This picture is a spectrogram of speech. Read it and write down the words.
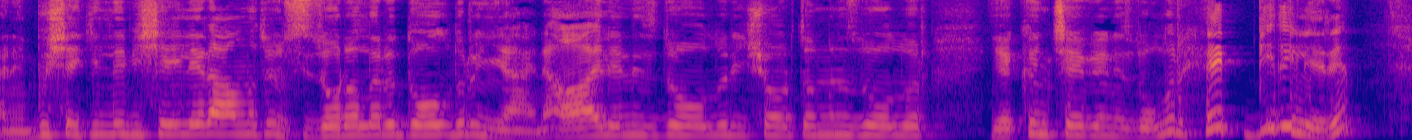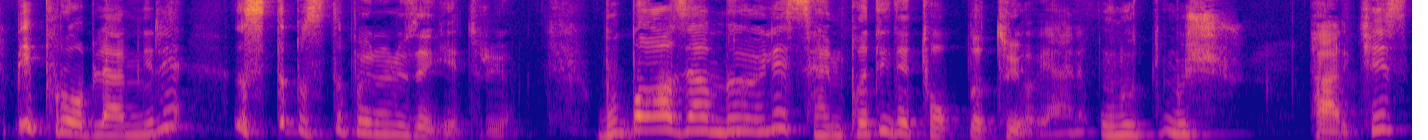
Hani bu şekilde bir şeyleri anlatıyorsunuz. Siz oraları doldurun yani. Ailenizde olur, iş ortamınızda olur, yakın çevrenizde olur. Hep birileri bir problemleri ısıtıp ısıtıp önünüze getiriyor. Bu bazen böyle sempati de toplatıyor. Yani unutmuş herkes.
